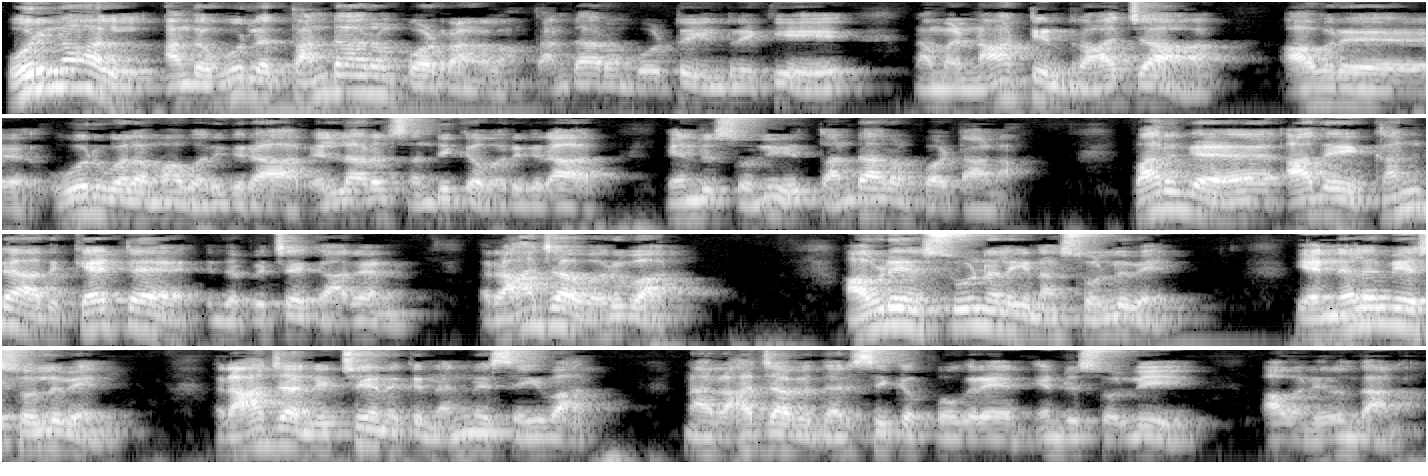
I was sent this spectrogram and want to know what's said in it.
ஒரு நாள் அந்த ஊர்ல தண்டாரம் போடுறாங்களாம். தண்டாரம் போட்டு இன்றைக்கு நம்ம நாட்டின் ராஜா அவரு ஊர்வலமா வருகிறார் எல்லாரும் சந்திக்க வருகிறார் என்று சொல்லி தண்டாரம் போட்டானாம் பாருங்க அதை கண்ட அதை கேட்ட இந்த பிச்சைக்காரன் ராஜா வருவார். அவருடைய சூழ்நிலையை நான் சொல்லுவேன். என் நிலைமையை சொல்லுவேன். ராஜா நிச்சயம் எனக்கு நன்மை செய்வார். நான் ராஜாவை தரிசிக்க போகிறேன் என்று சொல்லி அவன் இருந்தானான்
